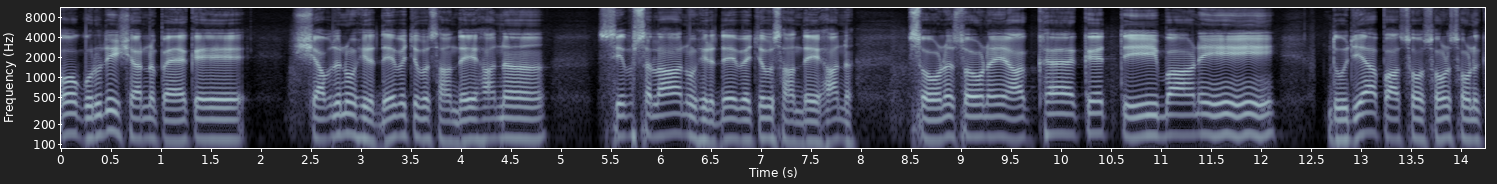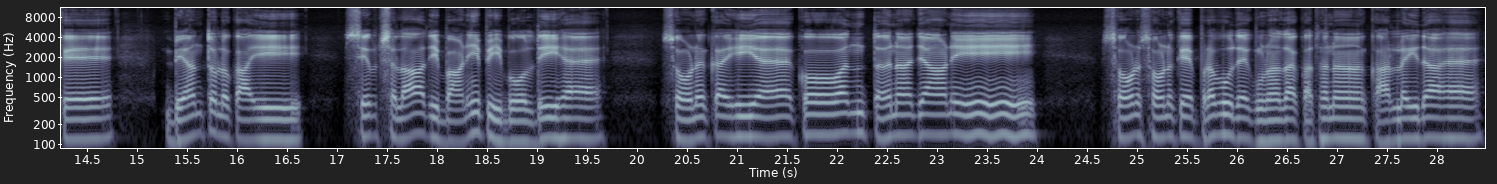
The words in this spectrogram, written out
ਉਹ ਗੁਰੂ ਦੀ ਸ਼ਰਨ ਪੈ ਕੇ ਸ਼ਬਦ ਨੂੰ ਹਿਰਦੇ ਵਿੱਚ ਵਸਾਉਂਦੇ ਹਨ, ਸਿਫਤ ਸਲਾਹ ਨੂੰ ਹਿਰਦੇ ਵਿੱਚ ਵਸਾਉਂਦੇ ਹਨ। ਸੁਣ ਸੁਣ ਆਖੈ ਕੀਤੀ ਬਾਣੀ। ਦੂਜਿਆਂ ਪਾਸੋਂ ਸੁਣ ਸੁਣ ਕੇ ਬੇਅੰਤ ਲੁਕਾਈ। ਸ਼ਿਵ ਸਲਾਹ ਦੀ ਬਾਣੀ ਵੀ ਬੋਲਦੀ ਹੈ। ਸੁਣ ਕਹੀਐ ਕੋ ਅੰਤ ਨ ਜਾਣੀ। ਸੁਣ ਸੁਣ ਕੇ ਪ੍ਰਭੂ ਦੇ ਗੁਣਾਂ ਦਾ ਕਥਨ ਕਰ ਲਈਦਾ ਹੈ।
